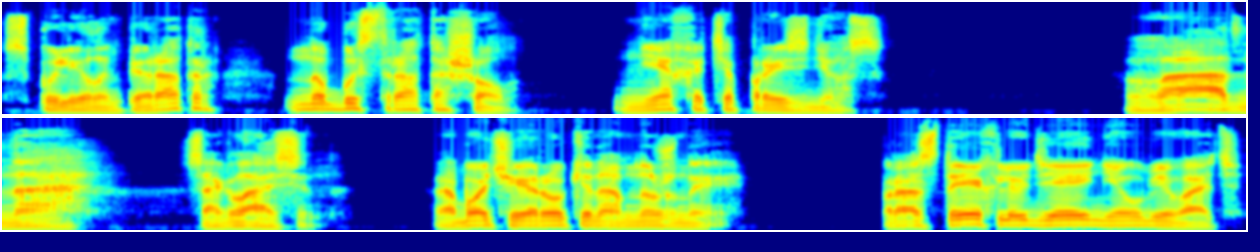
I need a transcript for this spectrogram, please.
Вспылил император, но быстро отошел, нехотя произнес. «Ладно, согласен. Рабочие руки нам нужны. Простых людей не убивать.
